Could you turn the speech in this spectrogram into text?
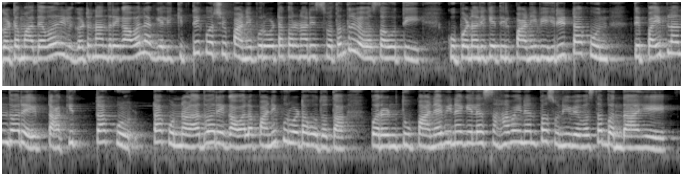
गटमाथ्यावरील गटनांद्रे गावाला गेली कित्येक वर्षे पाणी पुरवठा करणारी स्वतंत्र व्यवस्था होती. कुपनलिकेतील पाणी विहिरीत टाकून ते पाईपलाईनद्वारे टाकीत टाकून टाकून नळाद्वारे गावाला पाणी पुरवठा होत होता. परंतु पाण्याविना गेल्या सहा महिन्यांपासून ही व्यवस्था बंद आहे.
